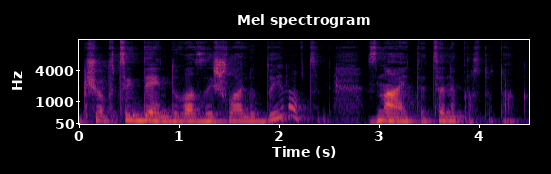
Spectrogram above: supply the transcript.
Якщо в цей день до вас зайшла людина, знайте, це не просто так.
